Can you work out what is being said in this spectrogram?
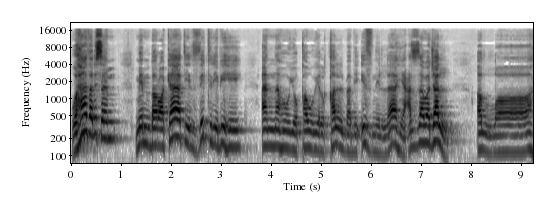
وهذا الاسم من بركات الذكر به أنه يقوي القلب بإذن الله عز وجل. الله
